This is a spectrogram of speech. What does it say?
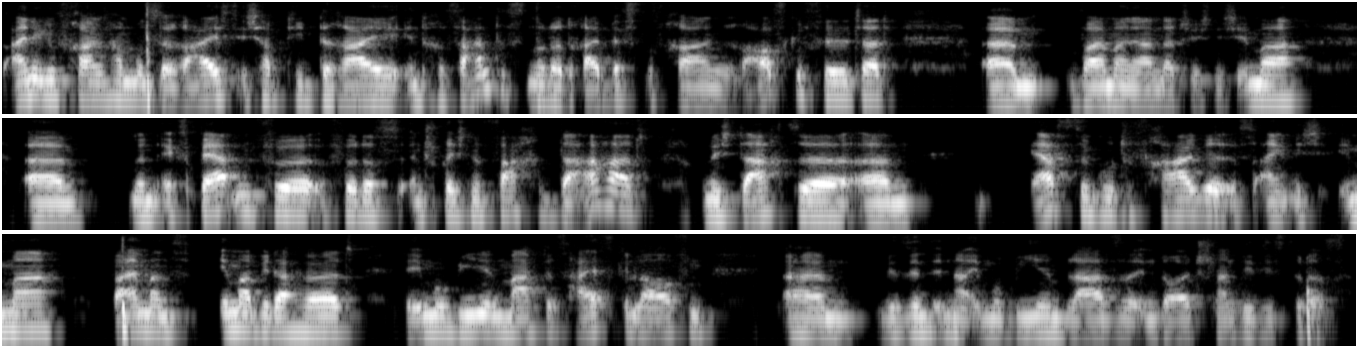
einige Fragen haben uns erreicht. Ich habe die drei interessantesten oder drei besten Fragen rausgefiltert, ähm, weil man ja natürlich nicht immer ähm, einen Experten für, für das entsprechende Fach da hat. Und ich dachte, ähm, erste gute Frage ist eigentlich immer, weil man es immer wieder hört, der Immobilienmarkt ist heiß gelaufen. Ähm, wir sind in einer Immobilienblase in Deutschland. Wie siehst du das?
